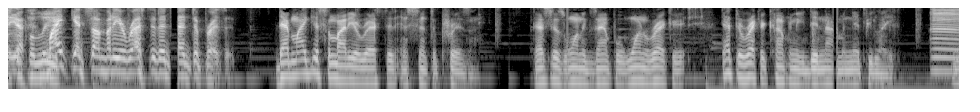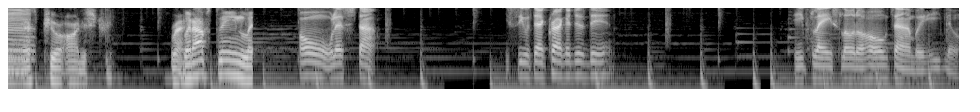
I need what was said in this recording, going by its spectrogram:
the police. Might get somebody arrested and sent to prison. That might get somebody arrested and sent to prison. That's just one example, one record that the record company did not manipulate. Yeah, mm. that's pure artistry. Right. But I've seen la- Oh, let's stop. You see what that cracker just did? He played slow the whole time, but he knew.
